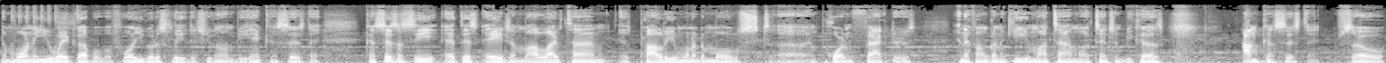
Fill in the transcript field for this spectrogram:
the morning you wake up or before you go to sleep that you're going to be inconsistent. Consistency at this age in my lifetime is probably one of the most uh, important factors. And if I'm going to give you my time or attention because I'm consistent. So,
